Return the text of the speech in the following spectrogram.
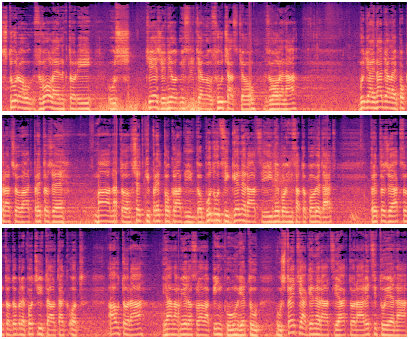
Štúrov zvolen, ktorý už tiež je neodmysliteľnou súčasťou zvolená, bude aj naďalej pokračovať, pretože má na to všetky predpoklady do budúcich generácií, nebojím sa to povedať, pretože ak som to dobre počítal, tak od autora Jana Mieroslava Pinku. Je tu už tretia generácia, ktorá recituje na e,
